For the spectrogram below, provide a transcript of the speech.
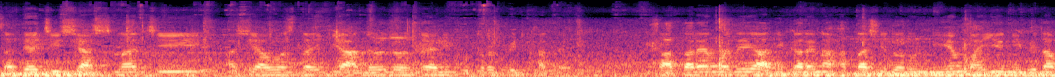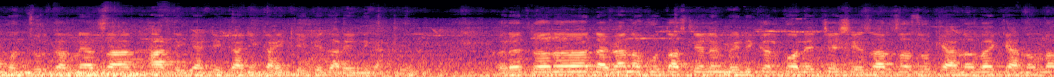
सध्याची शासनाची अशी अवस्था आहे की आंधळ जळतंय आणि कुत्रं पीठ खात आहे साताऱ्यामध्ये अधिकाऱ्यांना हाताशी धरून नियमबाह्य निविदा मंजूर करण्याचा घाट या ठिकाणी काही ठेकेदारांनी घातलेला खरं तर नव्यानं होत असलेल्या मेडिकल कॉलेजच्या शेजारचा जो कॅनल आहे कॅनलला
